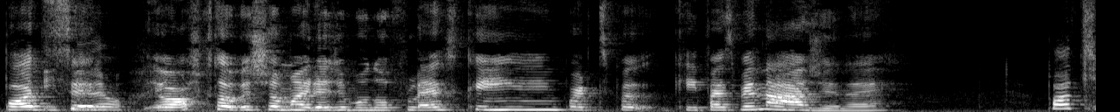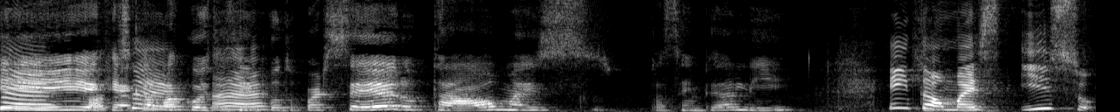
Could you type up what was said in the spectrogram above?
Pode entendeu? ser. Eu acho que talvez chamaria de monoflex quem participa, quem faz homenagem, né? Pode que, ser. Pode que é aquela coisa assim, é. enquanto parceiro tal, mas tá sempre ali. Então, mas isso,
